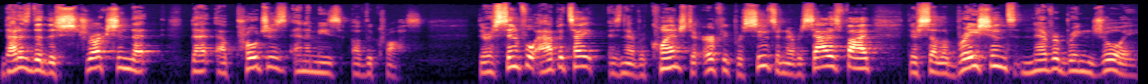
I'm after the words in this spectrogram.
That is the destruction that, that approaches enemies of the cross. Their sinful appetite is never quenched, their earthly pursuits are never satisfied, their celebrations never bring joy,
